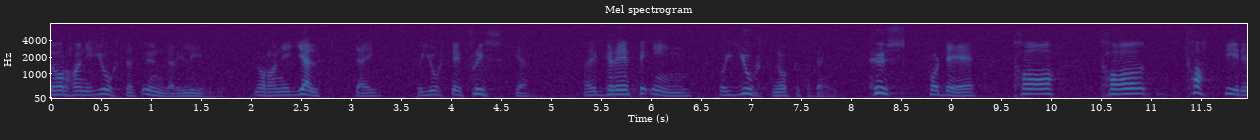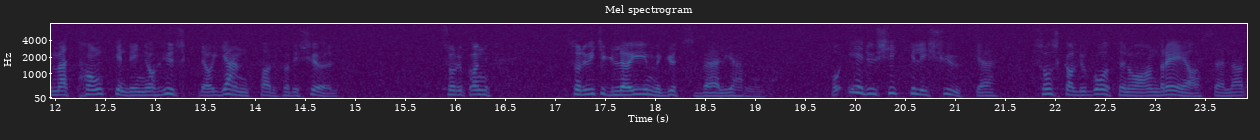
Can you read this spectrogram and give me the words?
når han har gjort et under i livet ditt, når han har hjulpet deg og gjort deg friske, grepet inn og gjort noe for deg. Husk på det. Ta, ta fatt i det med tanken din, og husk det og gjenta det for deg sjøl, så, så, du ikke glemmer Guds velgjerning. Og er du skikkelig sjuk, så skal du gå til noe Andreas eller,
